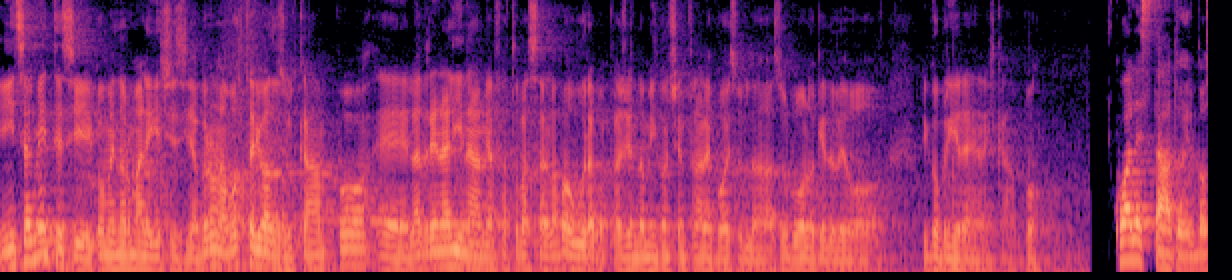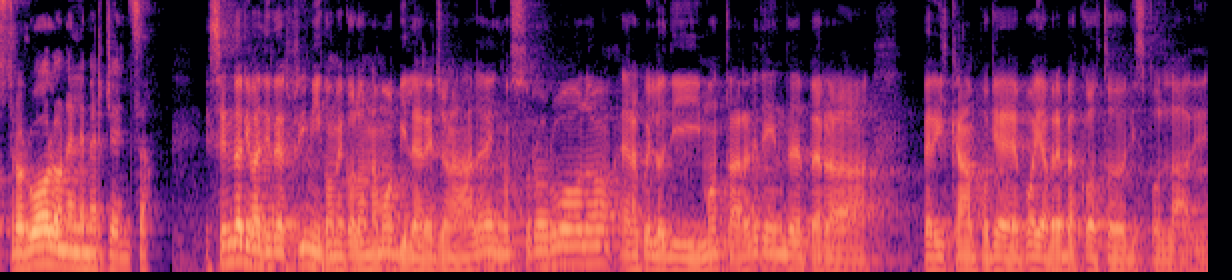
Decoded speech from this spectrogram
Inizialmente sì, come è normale che ci sia, però una volta arrivato sul campo eh, l'adrenalina mi ha fatto passare la paura facendomi concentrare poi sul, sul ruolo che dovevo ricoprire nel campo. Qual è stato il vostro ruolo nell'emergenza? Essendo arrivati per primi come colonna mobile regionale, il nostro ruolo era quello di montare le tende per, per il campo che poi avrebbe accolto gli sfollati.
